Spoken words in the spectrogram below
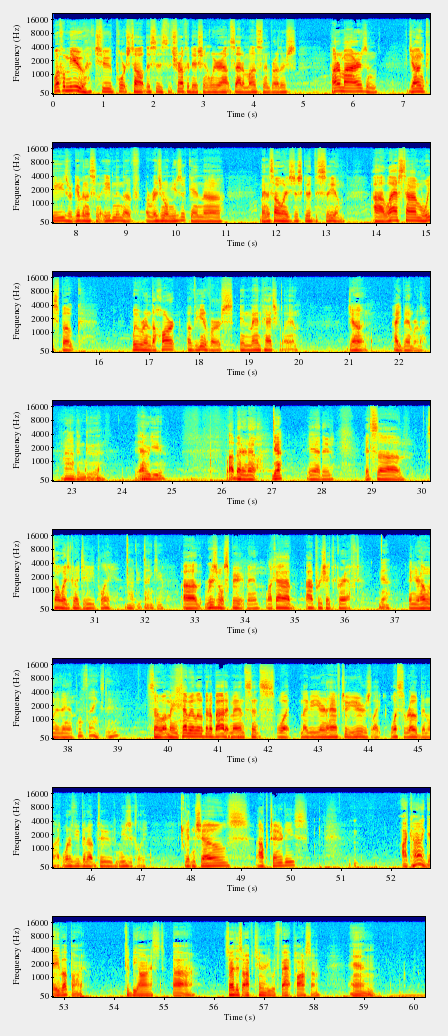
Welcome you to Porch Talk. This is the truck edition. We're outside of Munson Brothers. Hunter Myers and John Keys are giving us an evening of original music, and uh, man, it's always just good to see them. Uh, last time we spoke, we were in the heart of the universe in Mantachie John, how you been, brother? Man, I've been good. Yeah. How are you? A lot better now. Yeah. Yeah, dude. It's uh, it's always great to hear you play. I do. Thank you. Uh, original spirit, man. Like I, I appreciate the craft. Yeah. And you're honing it in. Well, thanks, dude. So, I mean, tell me a little bit about it, man. Since what, maybe a year and a half, two years. Like, what's the road been like? What have you been up to musically? Getting shows, opportunities. I kind of gave up on it, to be honest. Uh, so I had this opportunity with Fat Possum, and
